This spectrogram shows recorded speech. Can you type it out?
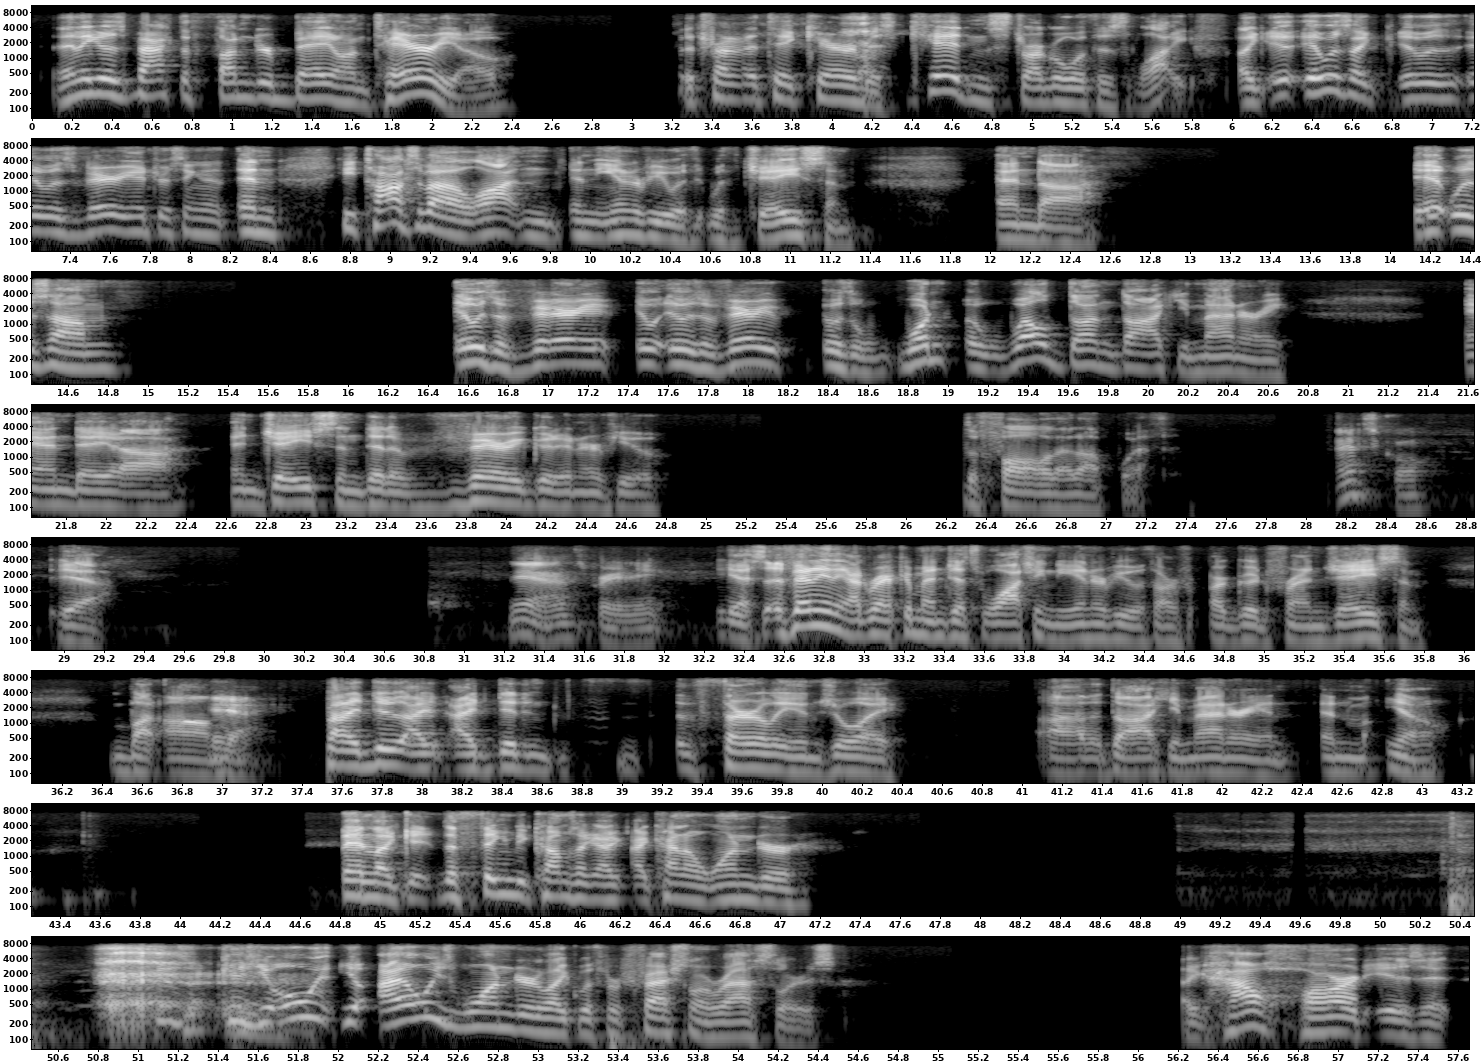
And then he goes back to thunder bay ontario to try to take care of his kid and struggle with his life. Like it, it was like it was it was very interesting. And, and he talks about it a lot in, in the interview with with jason. And uh it was um it was a very it, it was a very it was a one a well done documentary and a uh and Jason did a very good interview to follow that up with. That's cool. Yeah. Yeah, that's pretty neat. Yes, if anything I'd recommend just watching the interview with our our good friend Jason. But um yeah. but I do I I didn't thoroughly enjoy uh the documentary and and you know and like it, the thing becomes like I, I kind of wonder because you always you, I always wonder like with professional wrestlers like how hard is it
